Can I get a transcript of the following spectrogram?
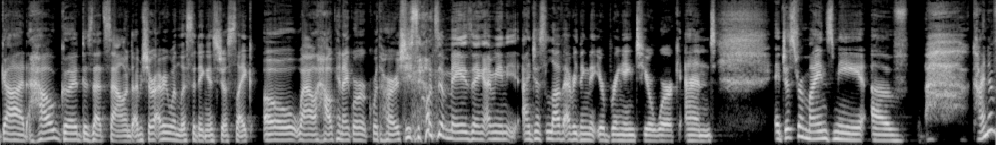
God. How good does that sound? I'm sure everyone listening is just like, oh, wow. How can I work with her? She sounds amazing. I mean, I just love everything that you're bringing to your work. And it just reminds me of kind of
